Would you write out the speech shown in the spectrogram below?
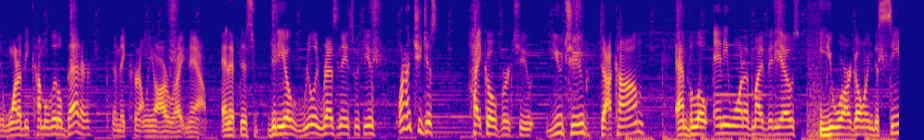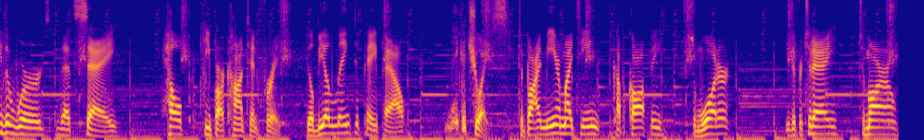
that want to become a little better than they currently are right now. And if this video really resonates with you, why don't you just hike over to youtube.com and below any one of my videos, you are going to see the words that say, help keep our content free. There'll be a link to PayPal. Make a choice to buy me or my team a cup of coffee, some water, either for today, tomorrow,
